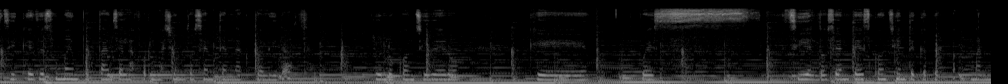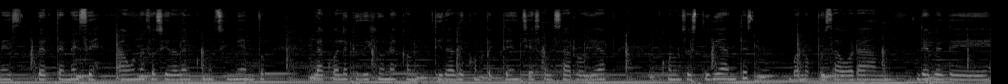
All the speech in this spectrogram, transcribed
Así que es de suma importancia la formación docente en la actualidad. Yo lo considero que pues si el docente es consciente que pertenece a una sociedad del conocimiento, la cual exige una cantidad de competencias a desarrollar con los estudiantes, bueno, pues ahora mm, debe de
